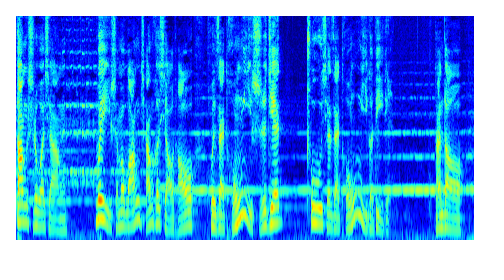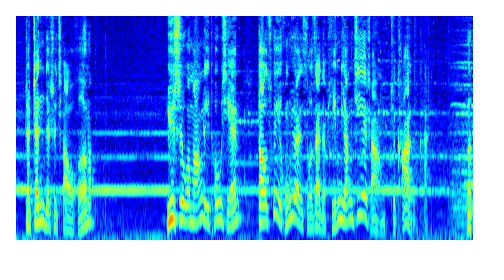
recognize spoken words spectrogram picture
当时我想，为什么王强和小桃会在同一时间出现在同一个地点？难道这真的是巧合吗？于是我忙里偷闲，到翠红院所在的平阳街上去看了看。呵呵，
